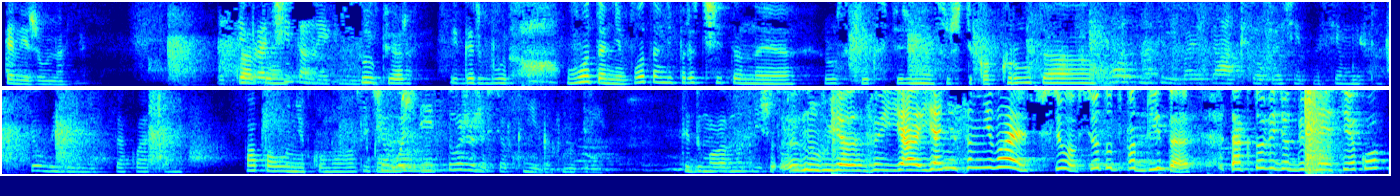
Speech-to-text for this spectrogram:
Ками же у нас. Все прочитанные книги. Супер. Игорь Бур. Вот они, вот они прочитанные. Русский эксперимент. Слушайте, как круто. Вот, смотри, Бальзак, все прочитано, все мысли. Все выделено закладками. Папа уникум у вас, Причем вот конечно. здесь тоже же все в книгах внутри. Ты думала внутри что? Э, Ну, я, я, я не сомневаюсь, все, все тут подбито. Так, кто ведет библиотеку?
